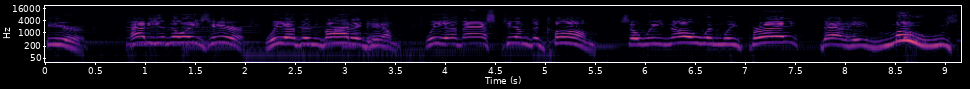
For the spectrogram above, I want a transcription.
here. How do you know He's here? We have invited Him, we have asked Him to come. So we know when we pray that He moves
